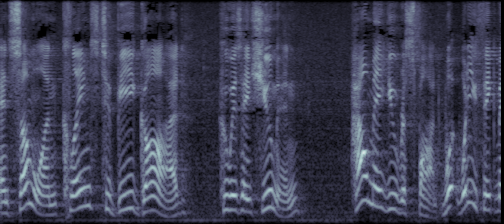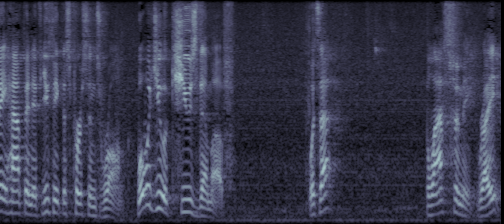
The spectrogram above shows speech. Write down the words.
and someone claims to be God who is a human, how may you respond? What, what do you think may happen if you think this person's wrong? What would you accuse them of? What's that? Blasphemy, right?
